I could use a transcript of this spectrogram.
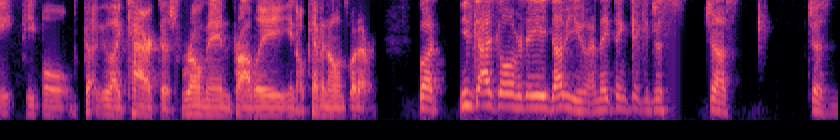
eight people, like characters. Roman, probably, you know, Kevin Owens, whatever. But these guys go over to AEW and they think they could just just just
